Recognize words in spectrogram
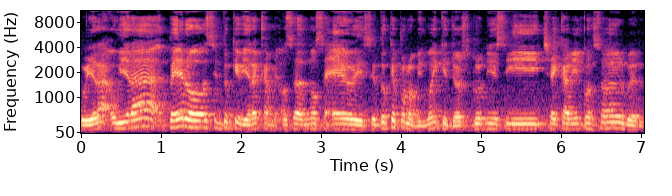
Hubiera, hubiera, pero siento que hubiera cambiado, o sea, no sé, güey, siento que por lo mismo hay que George Clooney sí checa bien con Soderbergh.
